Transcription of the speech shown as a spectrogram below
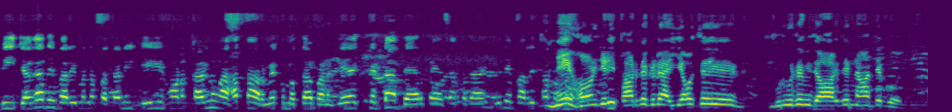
ਵੀ ਜਗ੍ਹਾ ਦੇ ਬਾਰੇ ਮੈਨੂੰ ਪਤਾ ਨਹੀਂ ਜੇ ਹੁਣ ਕੱਲ ਨੂੰ ਆਹ ਧਾਰਮਿਕ ਮੁੱਦਾ ਬਣ ਗਿਆ ਕਿੱਡਾ ਬੈਰ ਪੈ ਸਕਦਾ ਇਹਦੇ ਬਾਰੇ ਤੁਹਾਨੂੰ ਨਹੀਂ ਹੁਣ ਜਿਹੜੀ ਫਰਦ ਕਢਾਈ ਆ ਉਹ ਤੇ ਗੁਰੂ ਰਵਿਦਾਸ ਦੇ ਨਾਂ ਤੇ ਬੋਲਦੀ ਆ।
